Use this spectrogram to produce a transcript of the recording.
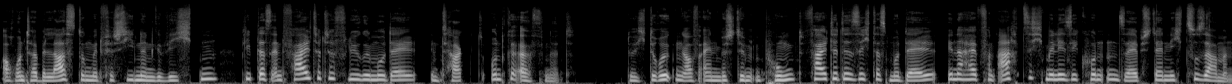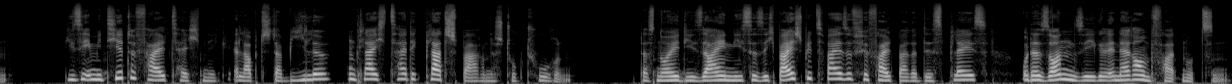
Auch unter Belastung mit verschiedenen Gewichten blieb das entfaltete Flügelmodell intakt und geöffnet. Durch Drücken auf einen bestimmten Punkt faltete sich das Modell innerhalb von 80 Millisekunden selbstständig zusammen. Diese imitierte Falttechnik erlaubt stabile und gleichzeitig platzsparende Strukturen. Das neue Design ließe sich beispielsweise für faltbare Displays oder Sonnensegel in der Raumfahrt nutzen.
